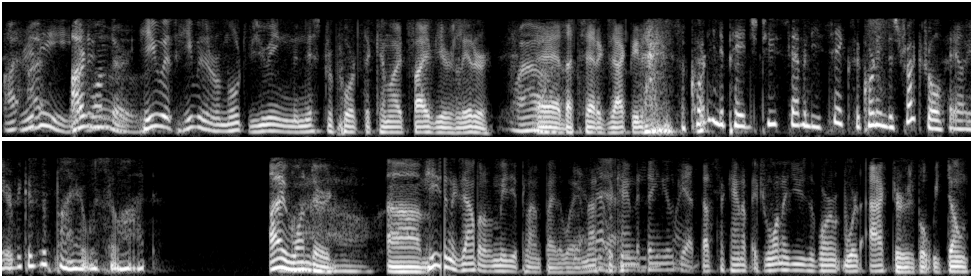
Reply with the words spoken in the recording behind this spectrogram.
I, really? I wonder. He was he was remote viewing the NIST report that came out five years later. Wow. Uh, that said exactly that. According to page 276, according to structural failure because the fire was so hot. I wondered. Wow. Um, He's an example of a media plant, by the way, and that's that the kind of thing you'll plant. get. That's the kind of if you want to use the word, word actors, but we don't.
